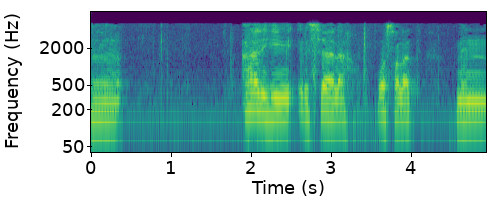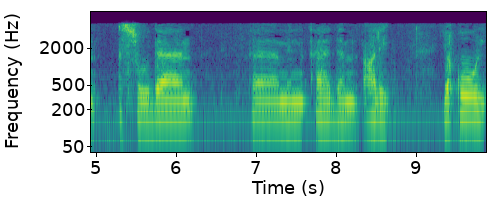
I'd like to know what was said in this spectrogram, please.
آه هذه رسالة وصلت من السودان آه من آدم علي يقول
